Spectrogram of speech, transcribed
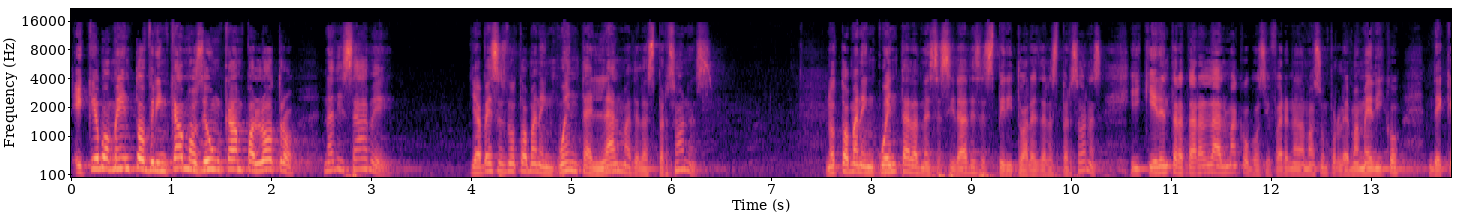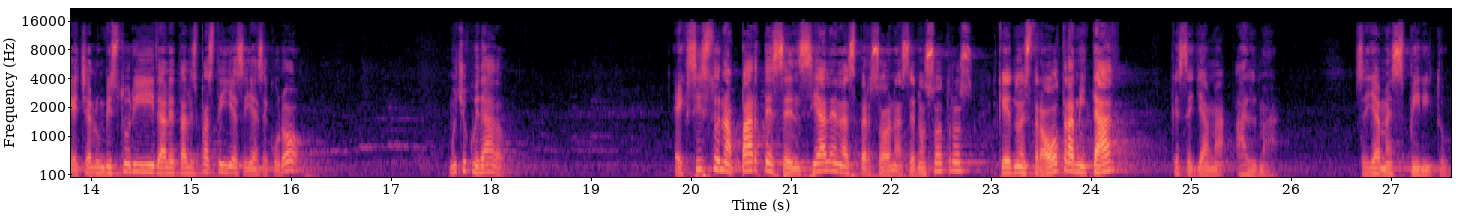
¿En qué momento brincamos de un campo al otro? Nadie sabe. Y a veces no toman en cuenta el alma de las personas. No toman en cuenta las necesidades espirituales de las personas y quieren tratar al alma como si fuera nada más un problema médico de que échale un bisturí, dale tales pastillas y ya se curó. Mucho cuidado. Existe una parte esencial en las personas, de nosotros, que es nuestra otra mitad, que se llama alma, se llama espíritu,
